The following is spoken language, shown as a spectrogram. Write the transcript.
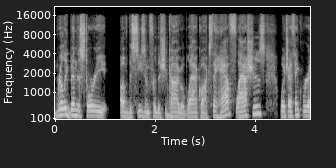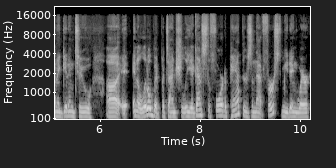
really been the story of the season for the Chicago Blackhawks. They have flashes, which I think we're going to get into uh, in a little bit potentially against the Florida Panthers in that first meeting where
